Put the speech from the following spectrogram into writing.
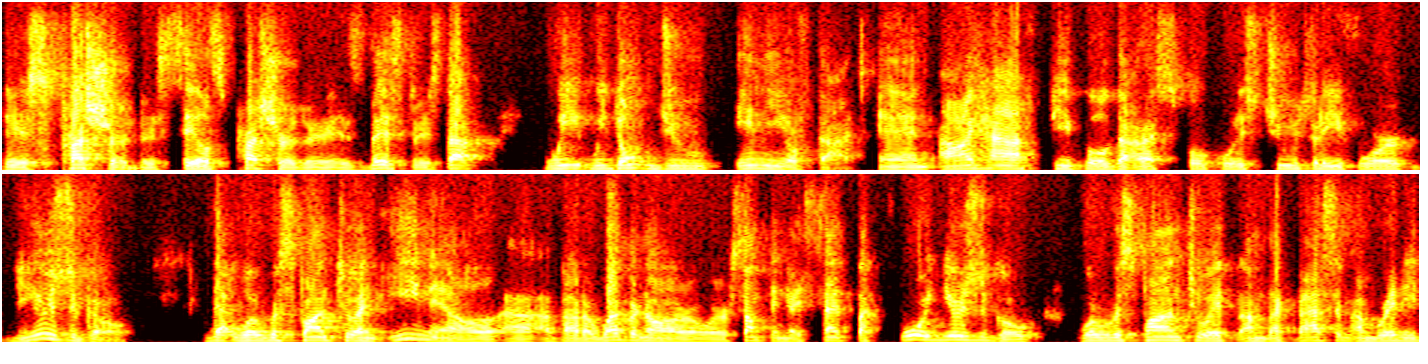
there's pressure there's sales pressure there is this there's that. We we don't do any of that. And i have people that i spoke with two three four years ago that will respond to an email uh, about a webinar or something i sent like four years ago will respond to it. I'm like Bassem i'm ready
